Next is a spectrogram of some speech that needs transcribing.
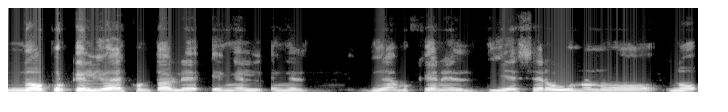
no, porque el IVA descontable en el, en el digamos que en el 1001 no, no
